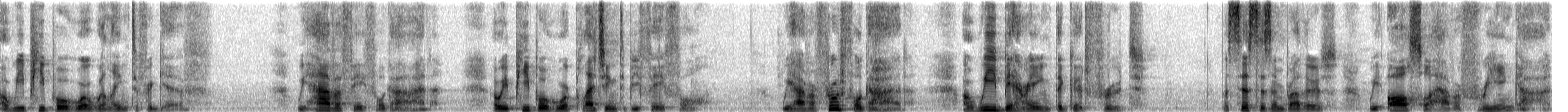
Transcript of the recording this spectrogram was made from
Are we people who are willing to forgive? We have a faithful God. Are we people who are pledging to be faithful? We have a fruitful God. Are we bearing the good fruit? But, sisters and brothers, we also have a freeing God.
